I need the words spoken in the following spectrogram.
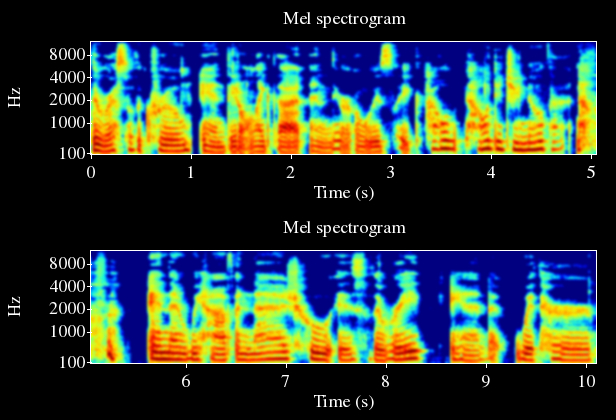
the rest of the crew and they don't like that and they're always like how how did you know that And then we have Inej, who is the Wraith, and with her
